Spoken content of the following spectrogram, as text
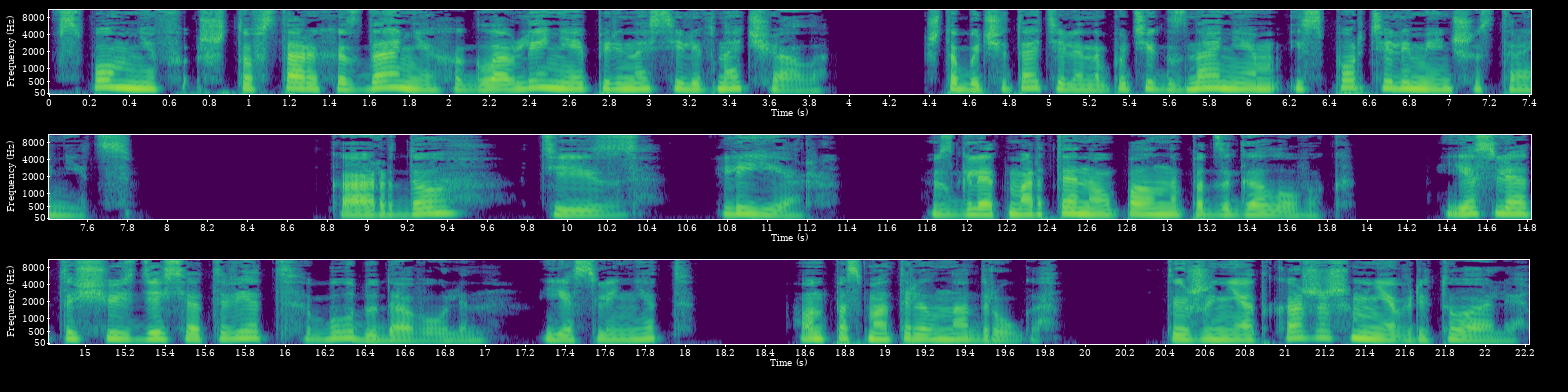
вспомнив, что в старых изданиях оглавления переносили в начало, чтобы читатели на пути к знаниям испортили меньше страниц. Кардо, Тиз, Лиер. Взгляд Мартена упал на подзаголовок. Если отыщу здесь ответ, буду доволен. Если нет, он посмотрел на друга. Ты же не откажешь мне в ритуале?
